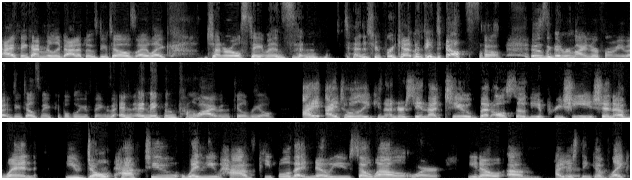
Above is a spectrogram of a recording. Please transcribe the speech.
I think I'm really bad at those details. I like general statements and tend to forget the details. So it was a good reminder for me that details make people believe things and, and make them come alive and feel real. I I totally can understand that too, but also the appreciation of when you don't have to, when you have people that know you so well, or you know, um, I just think of like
